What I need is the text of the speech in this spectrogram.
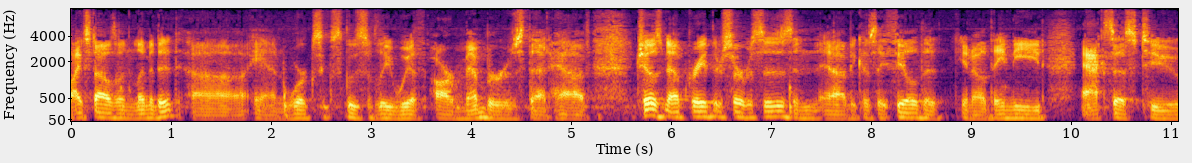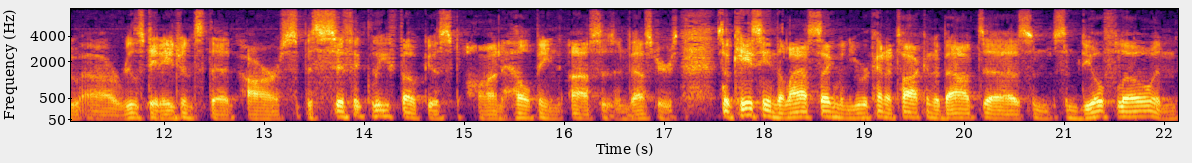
Lifestyles Unlimited uh, and works exclusively with our members that have chosen to upgrade their services and uh, because they feel that you know they need access to uh, real estate agents that are specifically focused on helping us as investors. So Casey, in the last segment, you were kind of talking about uh, some some deal flow and.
